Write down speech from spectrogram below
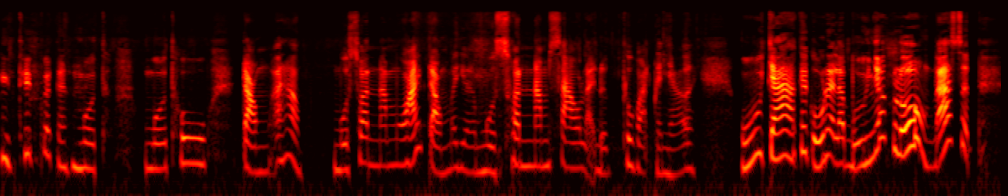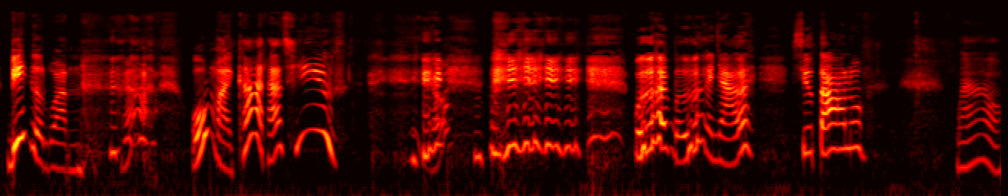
Thích quá mùa mùa thu trồng á không? Mùa xuân năm ngoái trồng bây giờ mùa xuân năm sau lại được thu hoạch cả nhà ơi. Ú cha cái củ này là bự nhất luôn that's a bigger one oh my god that's huge bự ơi bự cả nhà ơi siêu to luôn. Wow.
